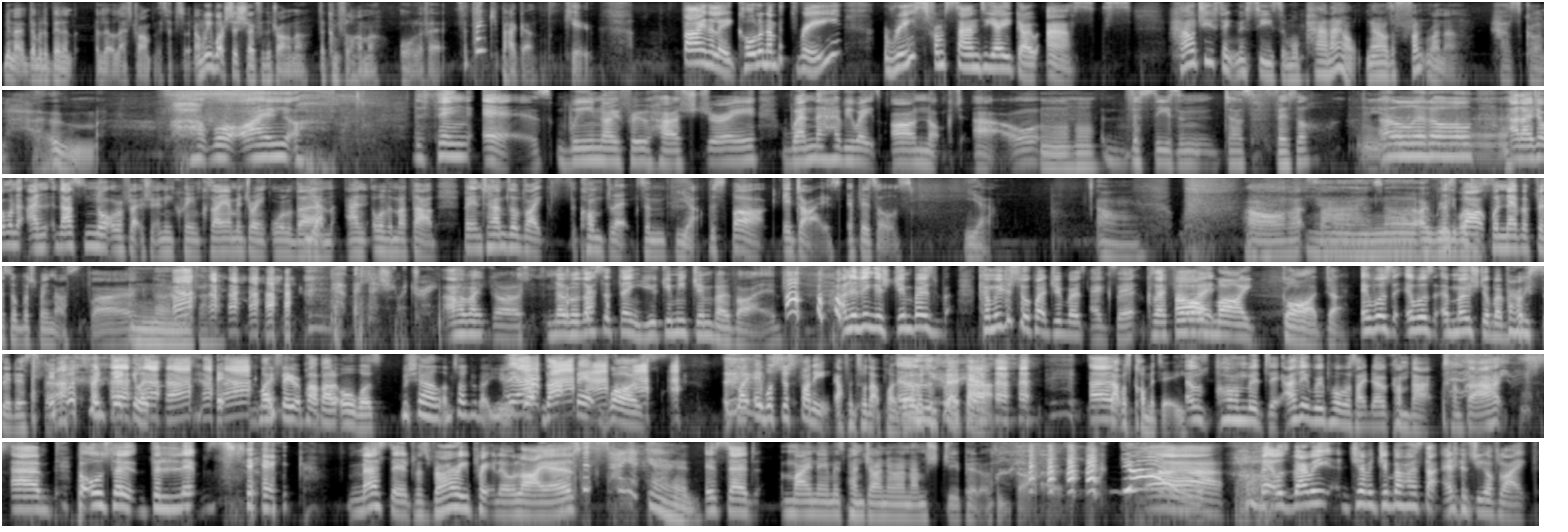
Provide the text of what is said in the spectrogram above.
you know, there would have been a, little less drama this episode. And we watched this show for the drama, the conflama, all of it. So thank you, Baga. Thank you. Finally, caller number three, Reese from San Diego asks, How do you think this season will pan out now the frontrunner has gone home? well, I. the thing is, we know through history when the heavyweights are knocked out, Mm-hmm. the season does fizzle. A little. And I don't want to, and that's not a reflection of any queen because I am enjoying all of them Yeah. and all of them are fab. But in terms of like the conflicts and Yeah. the spark, it dies, it fizzles. Yeah. Oh. Oh, that's Yeah, sad. I. Oh. I really the to spark will never fizzle between us, though. No, never. Unless you betray me. oh my gosh. No, but that's the thing. You give me Jimbo vibes. and the thing is, Jimbo's. Can we just talk about Jimbo's exit? Because I feel Oh like my god. it was it was emotional but very sinister. It was ridiculous. It- my favorite part about it all was Michelle. I'm talking about you. Yeah, that bit was like it was just funny up until that point. But then when she said that, Um, that was comedy. It was comedy. I think RuPaul was like, "No, come back, come back." um, but also the lipstick message was very Pretty Little What Liars. did it say again? It said, "My name is Pangina and I'm stupid" or something. no. Ah. but it was very Jimbo. Jimbo has that energy of like,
